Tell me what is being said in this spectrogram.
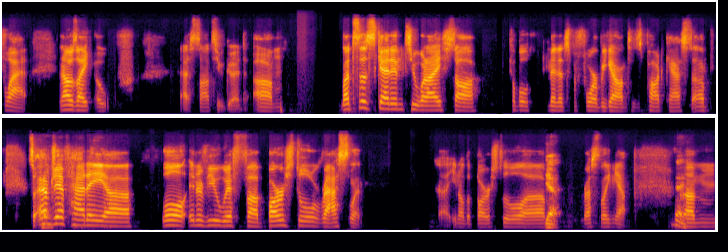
flat, and I was like, oh, that's not too good. Um, let's just get into what I saw a couple minutes before we got onto this podcast. Um, so MJF had a uh, little interview with uh, Barstool Wrestling. Uh, you know the Barstool uh, Yeah. Wrestling, yeah. Yeah. Um,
